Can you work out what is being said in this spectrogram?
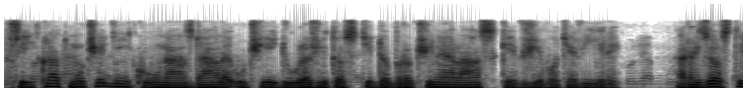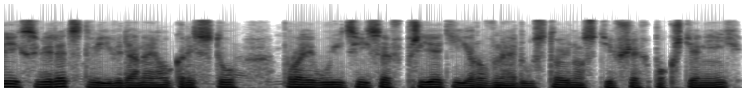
Příklad mučedníků nás dále učí důležitosti dobročinné lásky v životě víry. Rizost jejich svědectví vydaného Kristu, projevující se v přijetí rovné důstojnosti všech pokřtěných,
